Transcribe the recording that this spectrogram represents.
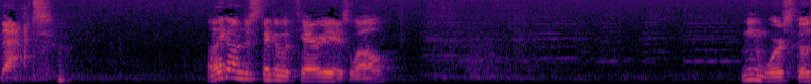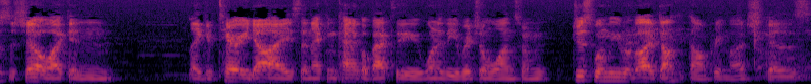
That. I like how I'm just sticking with Terry as well. Mean, worst goes to show, I can, like, if Terry dies, then I can kind of go back to one of the original ones from just when we revived Donkey Kong, pretty much, because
